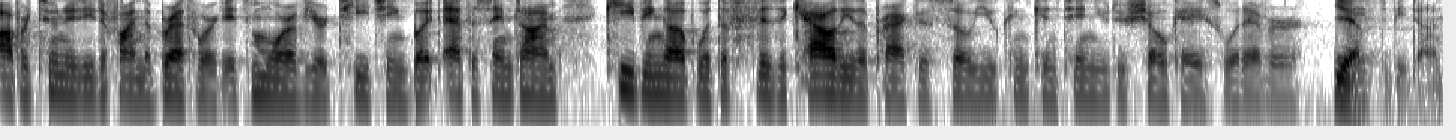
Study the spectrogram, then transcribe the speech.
opportunity to find the breath work it's more of your teaching but at the same time keeping up with the physicality of the practice so you can continue to showcase whatever Yeah. needs to be done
